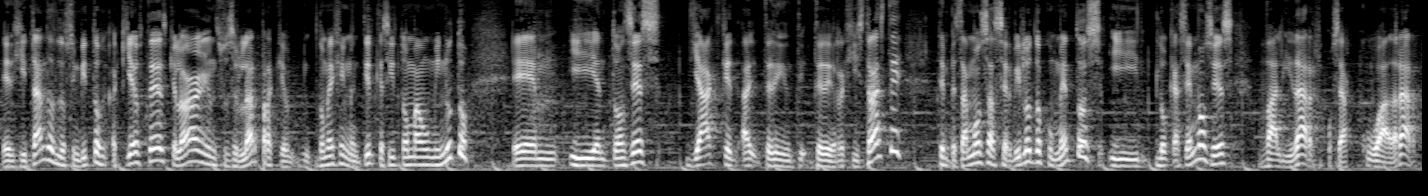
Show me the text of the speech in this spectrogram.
eh, digitando. Los invito aquí a ustedes que lo hagan en su celular para que no me dejen mentir que sí toma un minuto. Eh, y entonces ya que te, te- te registraste, te empezamos a servir los documentos y lo que hacemos es validar, o sea, cuadrar.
